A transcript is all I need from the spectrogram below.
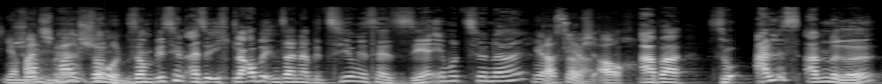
Ja, manchmal ne? schon. So, so ein bisschen, also ich glaube, in seiner Beziehung ist er sehr emotional. ja, das das glaube ja. ich auch. Aber so alles andere,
